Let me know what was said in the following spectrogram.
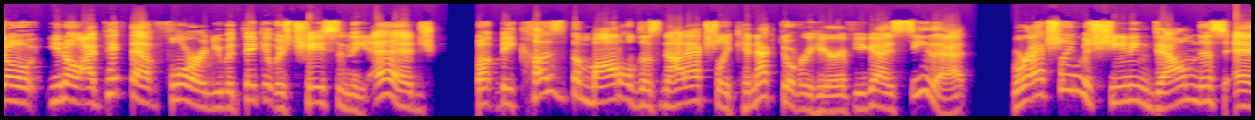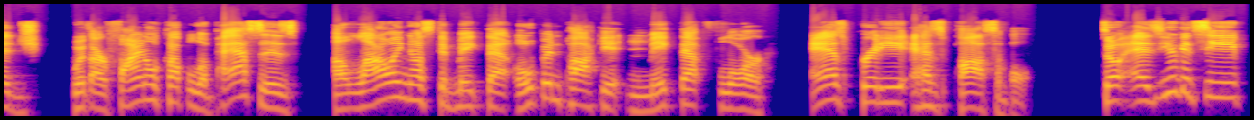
So, you know, I picked that floor and you would think it was chasing the edge, but because the model does not actually connect over here, if you guys see that, we're actually machining down this edge with our final couple of passes, allowing us to make that open pocket and make that floor as pretty as possible. So as you can see,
